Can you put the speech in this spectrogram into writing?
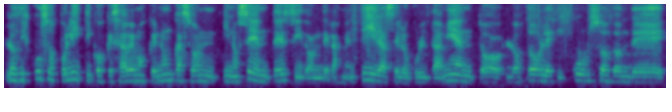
Los discursos políticos que sabemos que nunca son inocentes y donde las mentiras, el ocultamiento, los dobles discursos, donde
